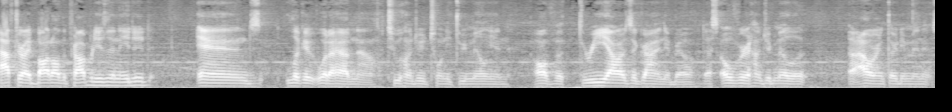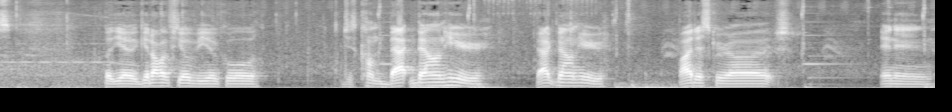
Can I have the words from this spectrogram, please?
after I bought all the properties I needed. And look at what I have now, 223 million. All the three hours of grinding, bro. That's over 100 mil an hour and 30 minutes. But yeah, get off your vehicle. Just come back down here. Back down here. By this garage. And then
